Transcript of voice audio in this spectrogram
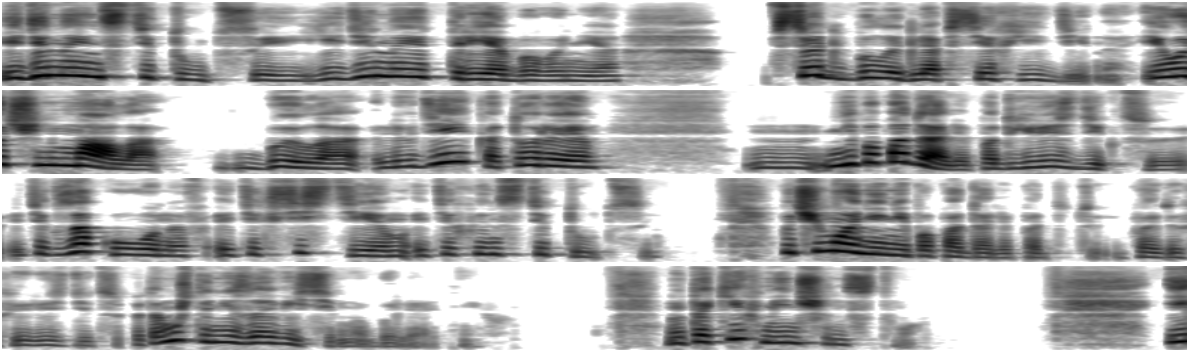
единые институции, единые требования, все было для всех едино. И очень мало было людей, которые не попадали под юрисдикцию этих законов, этих систем, этих институций. Почему они не попадали под, под их юрисдикцию? Потому что независимы были от них. Но таких меньшинство. И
